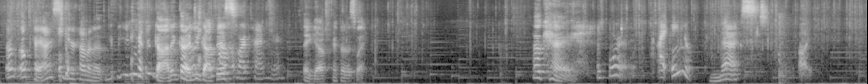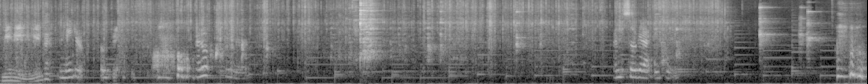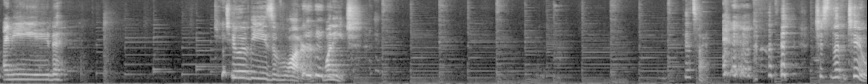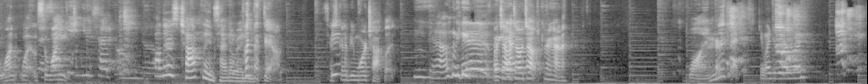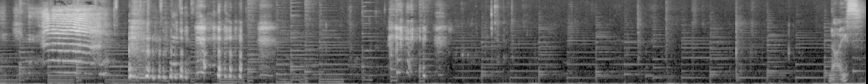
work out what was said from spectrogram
Oh, okay. I see you're having a. You, you, you got it. Good. You got I'm having this. a hard time here. There you go. Here, throw this way. Okay. Just pour it. I am. Next, Oh, we need. you made your opening too small. I don't care. I'm so good at baking. I need two of these of water, one each. Two, one, one so the one second each. you said, oh Oh, there's chocolate inside already. Put that down. There's gonna be more chocolate. Yeah, we. Watch out, watch out, watch out. Come here, Hannah. One. Do you want to do the other one? Nice.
